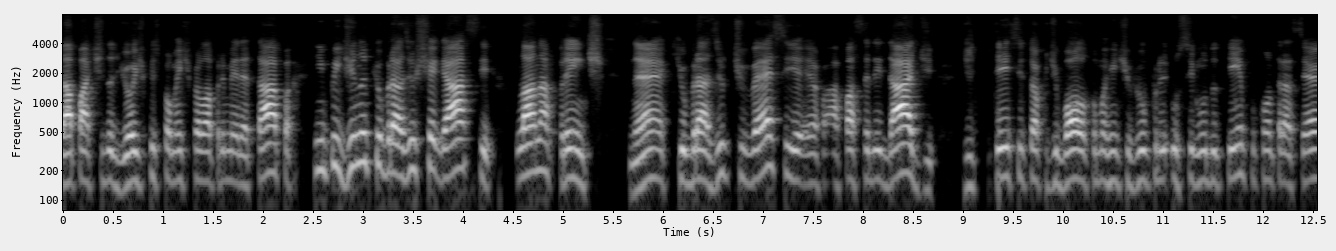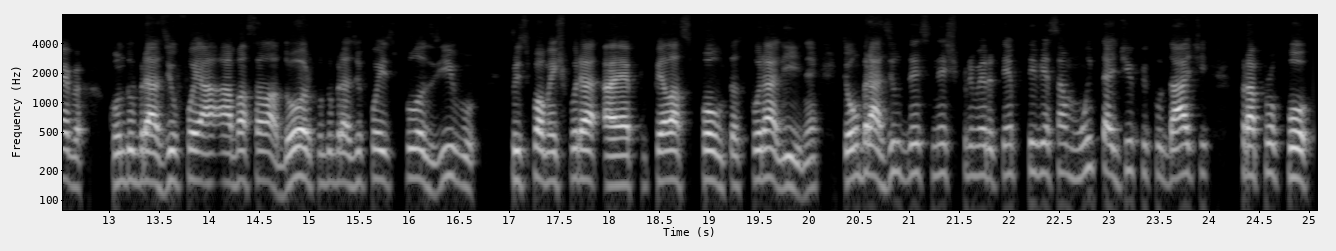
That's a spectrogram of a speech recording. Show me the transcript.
da partida de hoje, principalmente pela primeira etapa, impedindo que o Brasil chegasse lá na frente, né? Que o Brasil tivesse eh, a facilidade de ter esse toque de bola, como a gente viu o segundo tempo contra a Sérvia, quando o Brasil foi avassalador, quando o Brasil foi explosivo principalmente por a, a, pelas pontas por ali, né? Então o Brasil nesse, nesse primeiro tempo teve essa muita dificuldade para propor.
